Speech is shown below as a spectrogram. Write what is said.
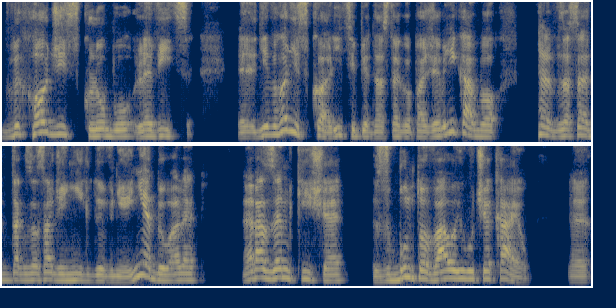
wychodzi z klubu lewicy. E, Nie wychodzi z koalicji 15 października, bo w zasadzie, tak w zasadzie nigdy w niej nie był, ale razemki się zbuntowały i uciekają. E,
